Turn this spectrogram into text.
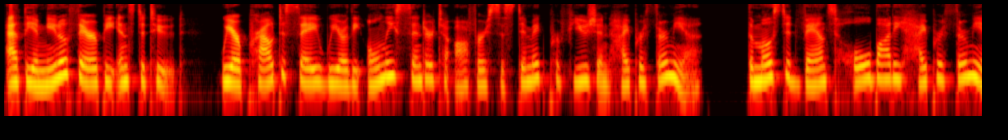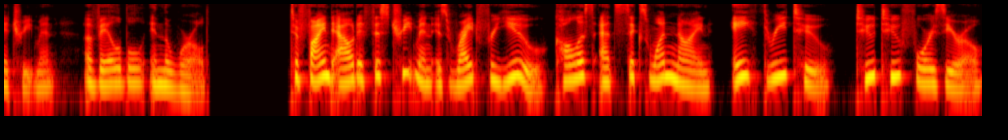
At the Immunotherapy Institute, we are proud to say we are the only center to offer systemic perfusion hyperthermia the most advanced whole body hyperthermia treatment available in the world. To find out if this treatment is right for you, call us at 619 832 2240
